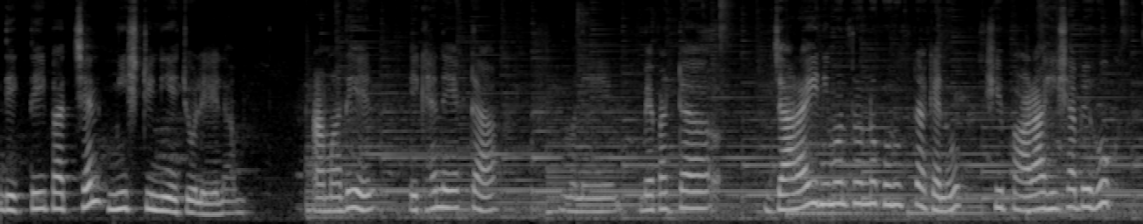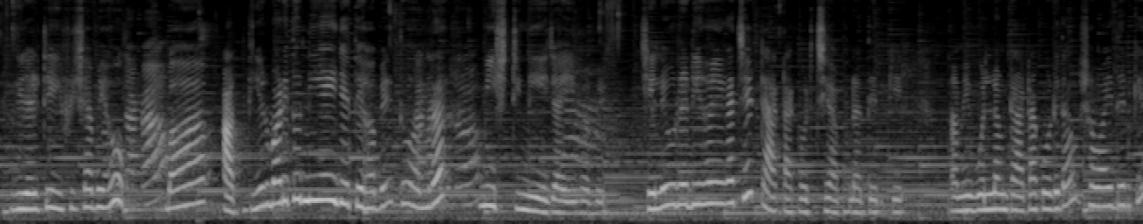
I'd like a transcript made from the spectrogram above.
দেখতেই পাচ্ছেন, মিষ্টি নিয়ে চলে এলাম। আমাদের এখানে একটা মানে ব্যাপারটা যারাই নিমন্ত্রণ করুক না কেন, সে পাড়া হিসাবে হোক, রিলেটিভ হিসাবে হোক, বা আত্মীয়র বাড়ি তো নিয়েই যেতে হবে। তো আমরা মিষ্টি নিয়ে যাই এইভাবে ছেলেও রেডি হয়ে গেছে, টাটা করছে আপনাদেরকে। আমি বললাম, টাটা করে দাও সবাইদেরকে।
